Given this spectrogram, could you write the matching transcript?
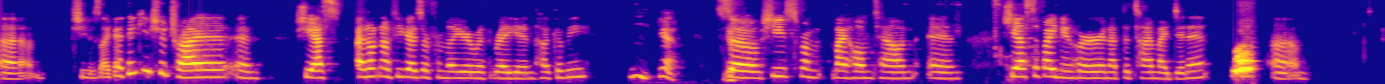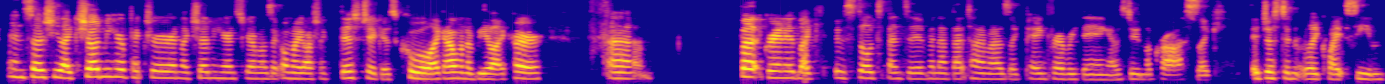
um she was like i think you should try it. And she asked i don't know if you guys are familiar with Regan Huckaby. Mm, yeah so she's from my hometown and she asked if I knew her, and at the time I didn't. Um, and so she like showed me her picture and like showed me her Instagram. I was like, oh my gosh, like this chick is cool. Like I want to be like her. Um, but granted, like it was still expensive, and at that time I was like paying for everything. I was doing lacrosse. Like it just didn't really quite seem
